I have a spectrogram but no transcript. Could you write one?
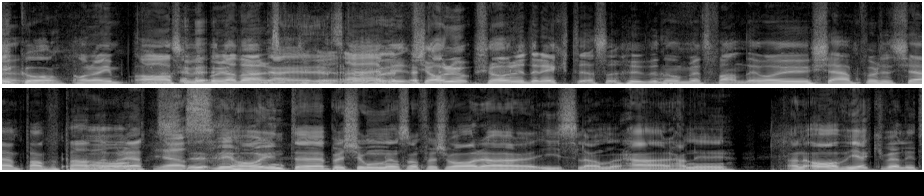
Mexico! Har du in, ja, ska vi börja där? Nej, det ska Nej vi- kör, du, kör du direkt alltså, huvudnumret fan. Det var ju champ vs champ, pound för Ja. nummer ett. Yes. Vi har ju inte personen som försvarar Islam här. Han, är, han avvek väldigt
